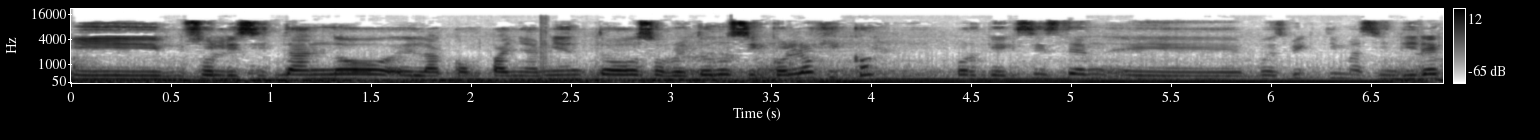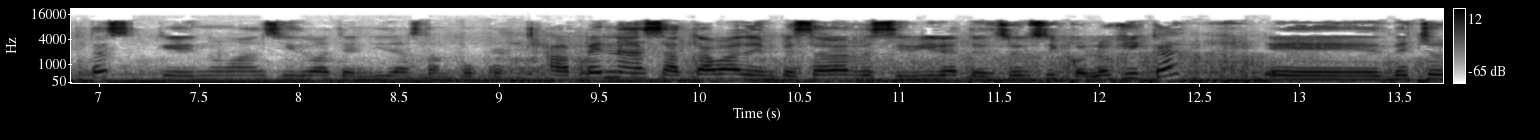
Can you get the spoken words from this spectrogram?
y solicitando el acompañamiento sobre todo psicológico, porque existen... Eh, pues víctimas indirectas que no han sido atendidas tampoco. Apenas acaba de empezar a recibir atención psicológica, eh, de hecho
